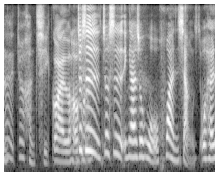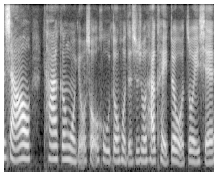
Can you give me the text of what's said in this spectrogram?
那就很奇怪了。就是就是，应该说，我幻想，我很想要他跟我有所互动，或者是说，他可以对我做一些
